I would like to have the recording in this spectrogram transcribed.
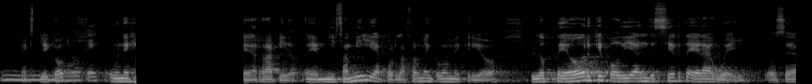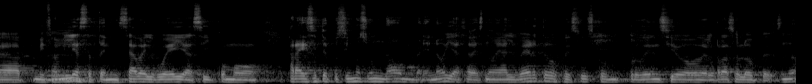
¿Me explico? Mm, ok. Un ejemplo eh, rápido. En mi familia, por la forma en cómo me crió, lo peor que podían decirte era güey. O sea, mi familia satanizaba el güey así como, para eso te pusimos un nombre, ¿no? Ya sabes, ¿no? Alberto Jesús con Prudencio del Razo López, ¿no?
